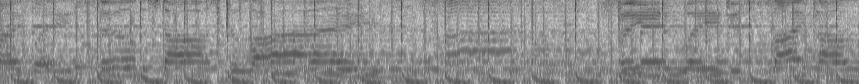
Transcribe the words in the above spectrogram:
Sideways, silver stars collide. And fade away just like our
